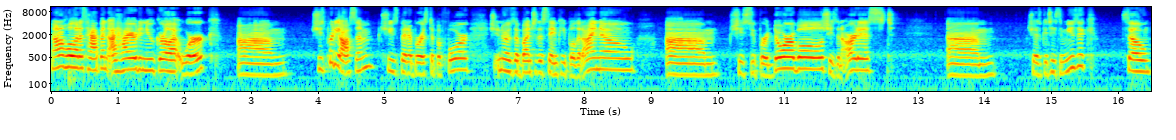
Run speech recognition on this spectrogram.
not a whole lot has happened. I hired a new girl at work. Um, she's pretty awesome. She's been a barista before. She knows a bunch of the same people that I know. Um, she's super adorable. She's an artist. Um, she has good taste in music. So,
